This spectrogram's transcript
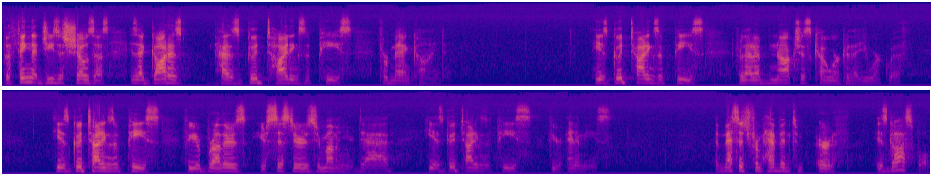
the thing that Jesus shows us is that God has, has good tidings of peace for mankind. He has good tidings of peace for that obnoxious coworker that you work with. He has good tidings of peace for your brothers, your sisters, your mom and your dad. He has good tidings of peace for your enemies. The message from heaven to earth is gospel.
